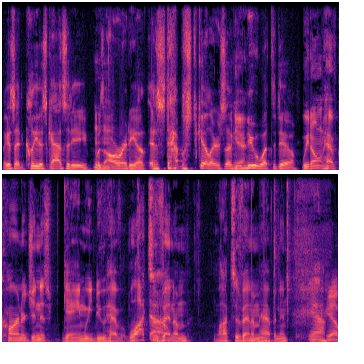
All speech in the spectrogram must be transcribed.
Like I said, Cletus Kasady was already a, an established killer, so he Mm-hmm. Yeah. knew what to do. We don't have Carnage in this game. We do have lots of Venom. Lots of Venom happening. Yeah. Yeah.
